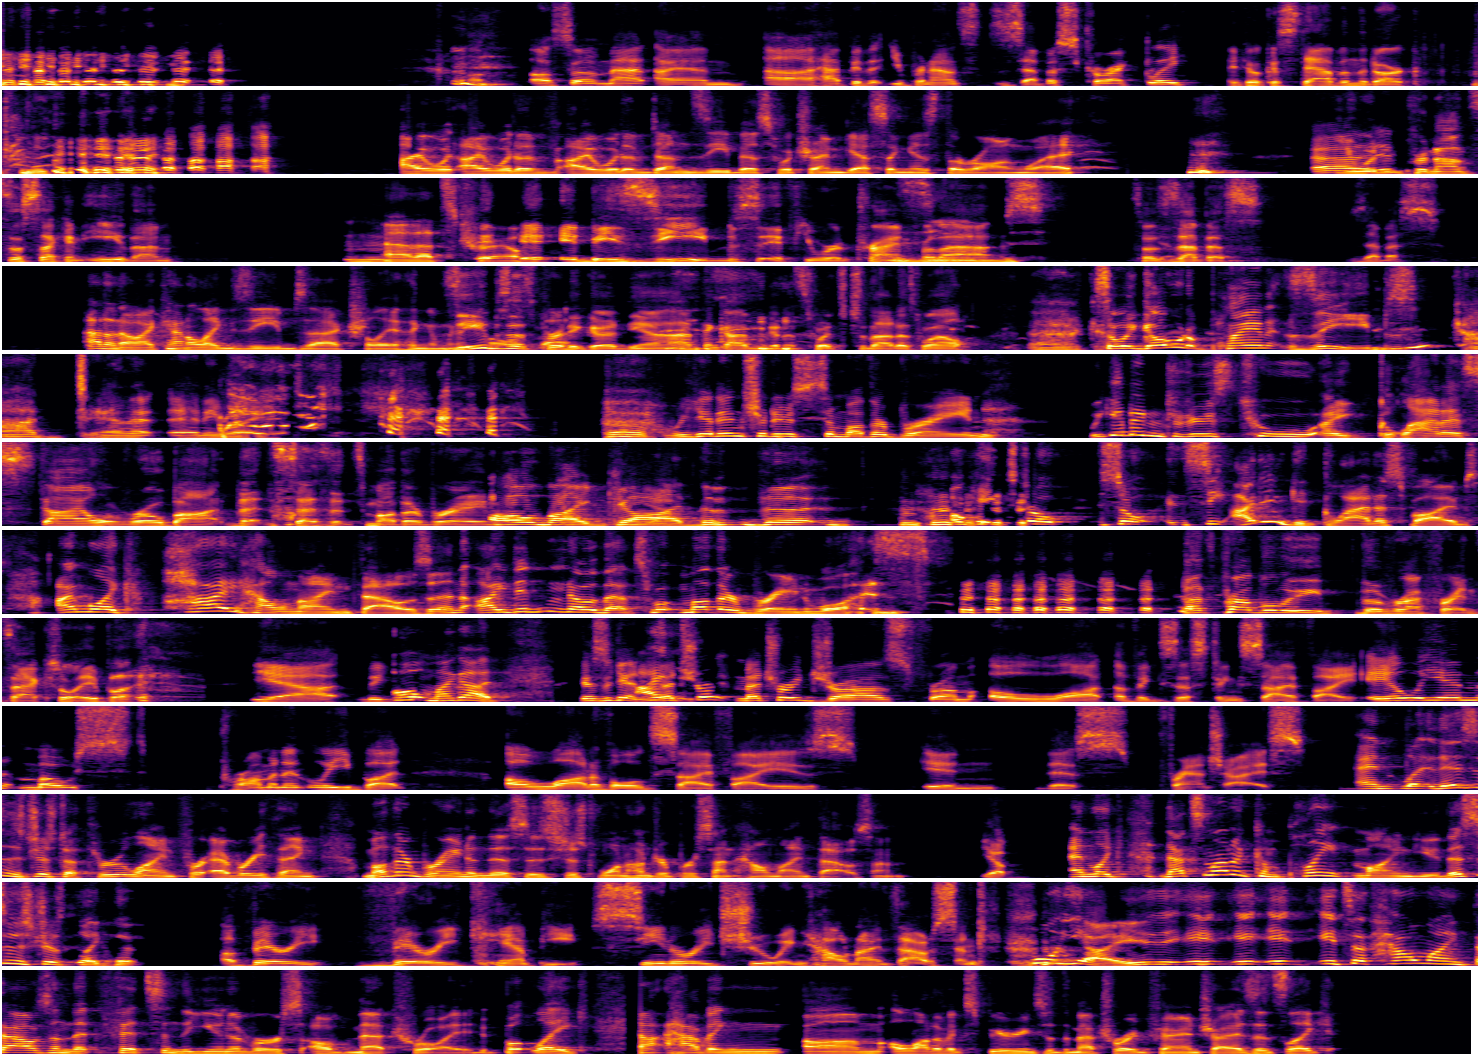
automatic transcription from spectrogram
Also, Matt, I am uh, happy that you pronounced Zebes correctly. I took a stab in the dark. I would I would have I would have done Zebus, which I'm guessing is the wrong way. Uh, you wouldn't pronounce the second E then. Mhm. Ah, that's true. It, would be Zeebs if you were trying for that. Zeebs. So Zebus. Zebus. I don't know. I kind of like Zeebs actually. I think I'm gonna Zeebs call it is pretty good. Yeah, I think I'm going to switch to that as well. Ah, So we go to Planet Zeebs. God damn it. Anyway, we get introduced to Mother Brain. We get introduced to a GLaDOS style robot that says it's Mother Brain. Oh my god. The the Okay, so so see, I didn't get GLaDOS vibes. I'm like, "Hi Hal 9000. I didn't know that's what Mother Brain was." That's probably the reference, actually, but yeah, be- Oh my god. because again, I- Metroid, Metroid draws from a lot of existing sci-fi. Alien most prominently, but a lot of old sci-fi is in this franchise. And this is just a through line for everything. Mother Brain in this is just 100% HAL 9000. Yep. And like that's not a complaint, mind you. This is just like the A very, very campy scenery chewing HAL 9000. well, yeah, it, it, it, it's a HAL 9000 that fits in the universe of Metroid, but like not having um a lot of experience with the Metroid franchise, it's like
